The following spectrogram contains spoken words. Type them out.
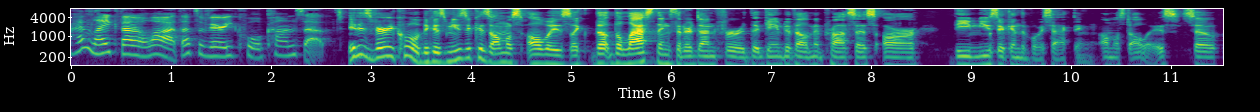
I like that a lot. That's a very cool concept. It is very cool because music is almost always like the the last things that are done for the game development process are the music and the voice acting almost always. So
